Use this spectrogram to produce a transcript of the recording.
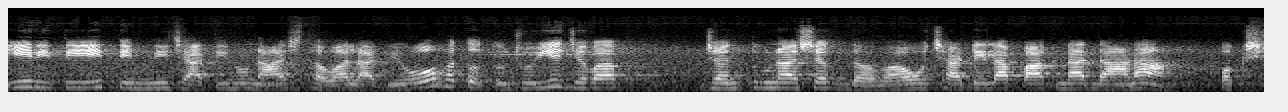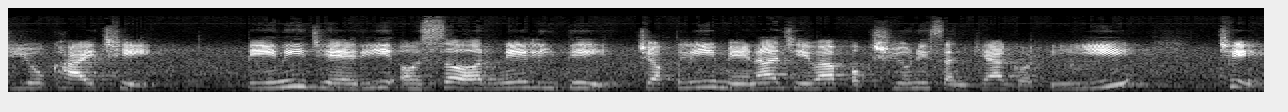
એ રીતે તેમની જાતિનો નાશ થવા લાગ્યો હતો. તો જોઈએ જવાબ, જંતુનાશક દવાઓ છાંટેલા પાકના દાણા પક્ષીઓ ખાય છે. તેની ઝેરી અસરને લીધે ચકલી મેના જેવા પક્ષીઓની સંખ્યા ઘટી છે.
